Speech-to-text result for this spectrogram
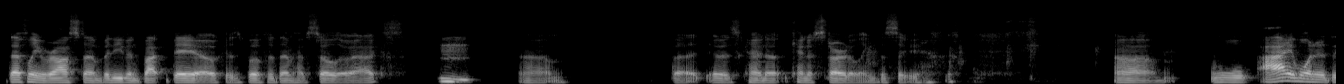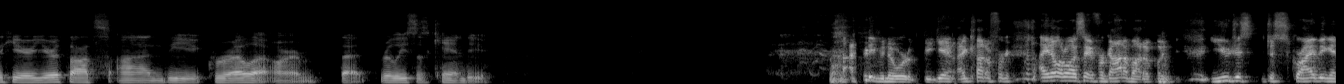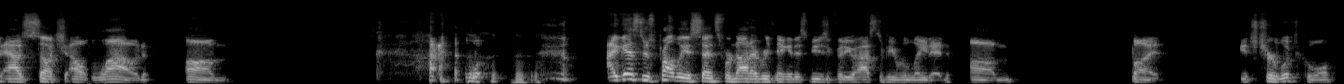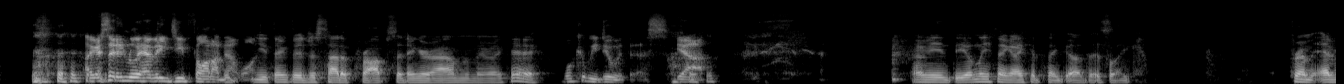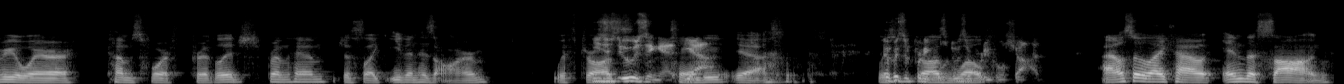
Definitely Rostam, but even ba- Baio because both of them have solo acts. Mm. Um, but it was kind of kind of startling to see. um, I wanted to hear your thoughts on the gorilla arm that releases candy. I don't even know where to begin. I kind of forgot. I don't want to say I forgot about it, but you just describing it as such out loud. Um, I guess there's probably a sense where not everything in this music video has to be related. Um, but it sure looked cool. I guess I didn't really have any deep thought on that one. You think they just had a prop sitting around and they're like, hey, what could we do with this? Yeah. I mean, the only thing I could think of is like from everywhere comes forth privilege from him. Just like even his arm withdraws. He's just oozing it. Candy. Yeah. yeah. it was a pretty cool, it was a pretty cool shot. I also like how in the song,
